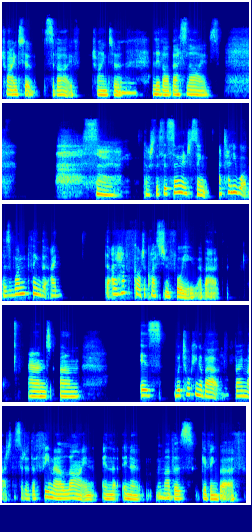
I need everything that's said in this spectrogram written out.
trying to survive, trying to mm. live our best lives. So, gosh, this is so interesting. I tell you what, there's one thing that I that I have got a question for you about, and um, is we're talking about very much the sort of the female line in the you know mm-hmm. mothers giving birth,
